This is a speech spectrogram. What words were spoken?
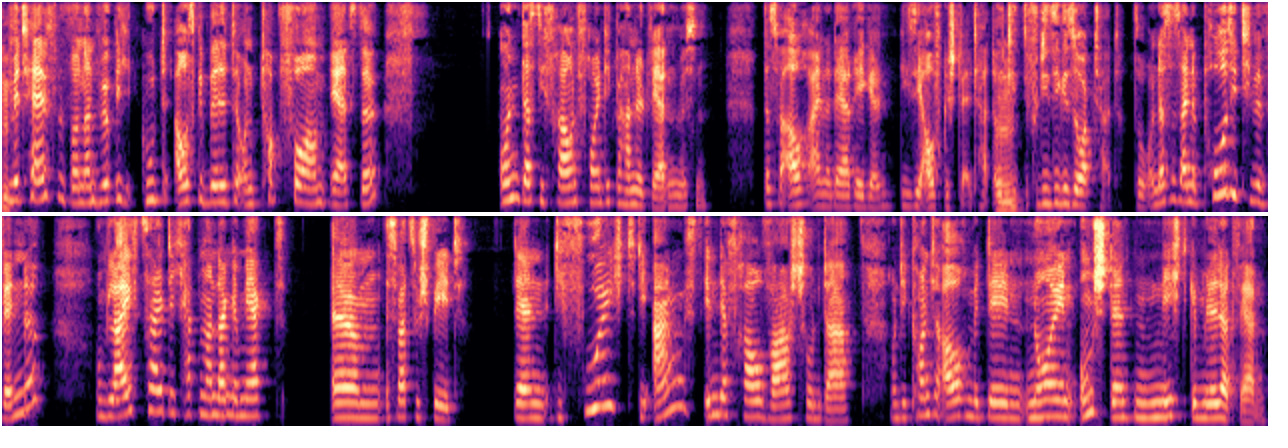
mithelfen, sondern wirklich gut ausgebildete und Topform Ärzte. Und dass die Frauen freundlich behandelt werden müssen. Das war auch eine der Regeln, die sie aufgestellt hat, mhm. die, für die sie gesorgt hat. So und das ist eine positive Wende. Und gleichzeitig hat man dann gemerkt, ähm, es war zu spät. Denn die Furcht, die Angst in der Frau war schon da. Und die konnte auch mit den neuen Umständen nicht gemildert werden.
